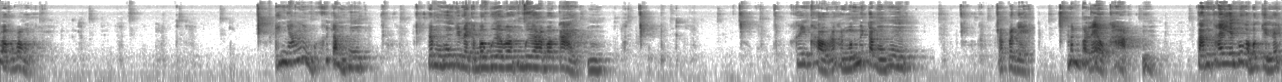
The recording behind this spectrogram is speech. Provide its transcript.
บอกก็บอกไอ้ยังคือตำหงตำหงกินอะไรกับบ่เบื่อบ่เบื่อบ่ไก่กินข้าวนะคันมันไม่ตำหง กับประเด็กมันบ่แล้วครับตำไทยยังพวกกับบ่กินเลย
